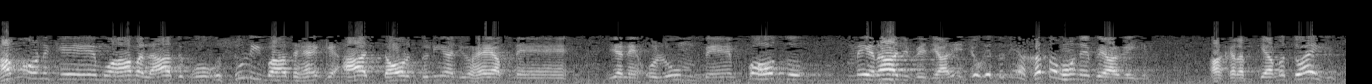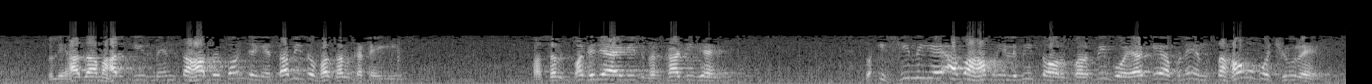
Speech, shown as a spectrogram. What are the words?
ہم ان کے معاملات کو اصولی بات ہے کہ آج دور دنیا جو ہے اپنے یعنی علوم پہ بہت معراج پہ جا رہی جو کہ دنیا ختم ہونے پہ آ گئی ہے۔ آخر اب قیامت تو آئے گی۔ تو لہذا ہم ہر چیز میں انتہا پہ پہنچیں گے، تبھی تو فصل کٹے گی۔ فصل پک جائے گی تو پھر کاٹی جائے گی۔ تو اسی لیے اب ہم علمی طور پر بھی گویا کہ اپنے انتہاؤں کو چھو رہے ہیں۔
